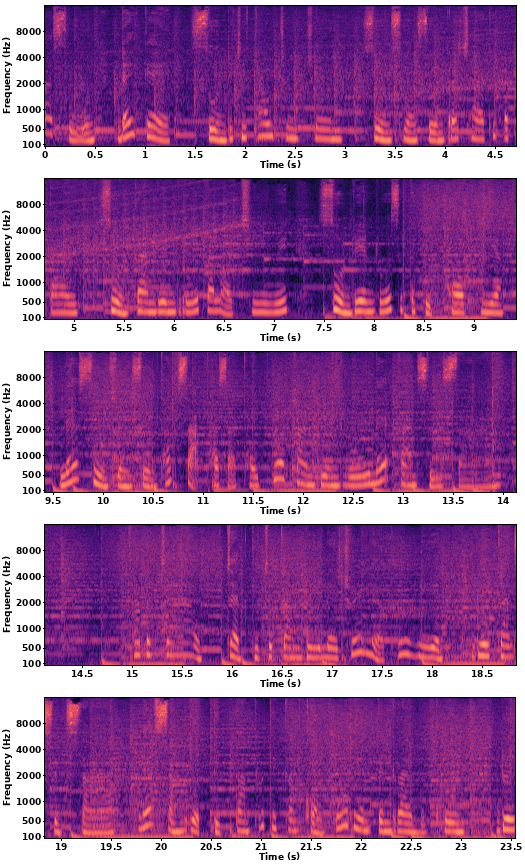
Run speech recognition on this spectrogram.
5 ศูนย์ ได้แก่ศูนย์ดิจิทัลชุมชน ศูนย์ส่งเสริมประชาธิปไตย ศูนย์การเรียนรู้ตลอดชีวิต ศูนย์เรียนรู้เศรษฐกิจพอเพียง และศูนย์ส่งเสริมทักษะภาษาไทยเพื่อการเรียนรู้และการสื่อสาร ข้าพเจ้า จัดกิจกรรมดูแลช่วยเหลือผู้เรียน โดยการศึกษา และสำรวจติดตามพฤติกรรมของผู้เรียนเป็นรายบุคคล โดย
